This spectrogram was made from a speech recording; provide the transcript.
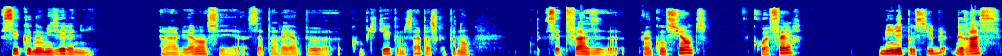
s'économiser la nuit. Alors évidemment, euh, ça paraît un peu euh, compliqué comme ça, parce que pendant cette phase euh, inconsciente, quoi faire? Mais il est possible grâce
